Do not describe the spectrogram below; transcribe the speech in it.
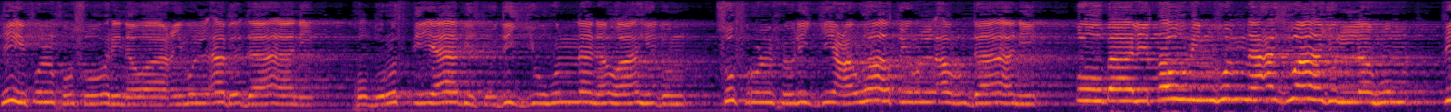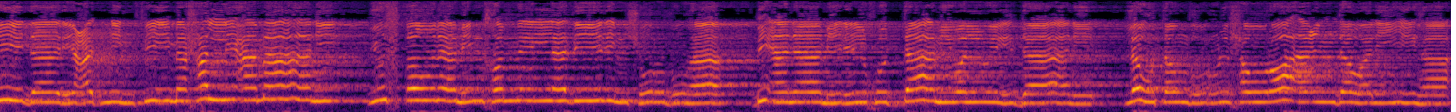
هيف الخصور نواعم الأبدان. خضر الثياب ثديهن نواهد صفر الحلي عواطر الأردان. طوبى لقوم هن أزواج لهم في دار عدن في محل أمان يسقون من خمر لذيذ شربها بأنامل الخدام والولدان. لو تنظر الحوراء عند وليها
